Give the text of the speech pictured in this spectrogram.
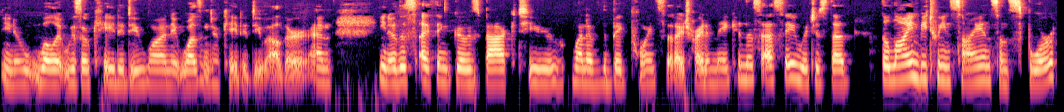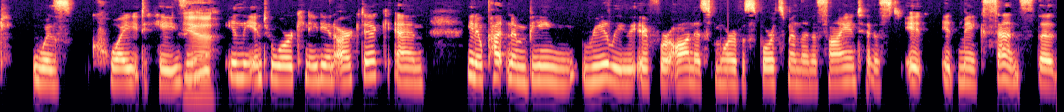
you know well it was okay to do one it wasn't okay to do other and you know this i think goes back to one of the big points that i try to make in this essay which is that the line between science and sport was quite hazy yeah. in the interwar canadian arctic and you know, Putnam being really, if we're honest, more of a sportsman than a scientist, it, it makes sense that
